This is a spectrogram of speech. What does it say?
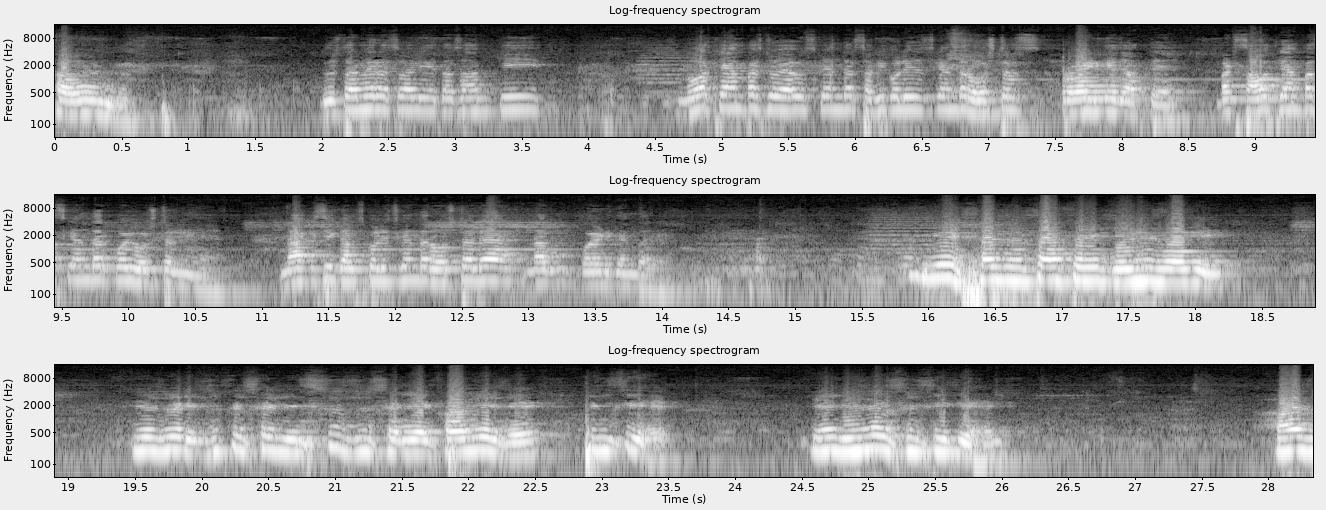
कॉमन होती है। दूसरा मेरा सवाल ये था साहब कि नॉर्थ कैंपस जो है उसके अंदर सभी कॉलेजेस के अंदर हॉस्टल्स प्रोवाइड किए जाते हैं। बट साउथ कैंपस के अंदर कोई हॉस्टल नहीं है। ना किसी गर्ल्स कॉलेज के अंदर हॉस्टल है, ना बॉयड के अंदर है। ये स्वतंत्रता पर देने वाली ये जो एजुकेशन इंस्टीट्यूशन है कॉलेज है, इनकी है। ये यूनिवर्सिटी की है। आज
